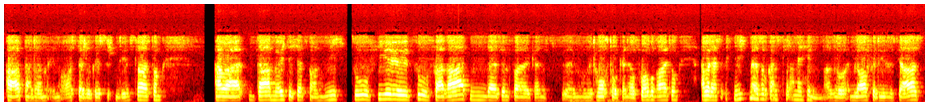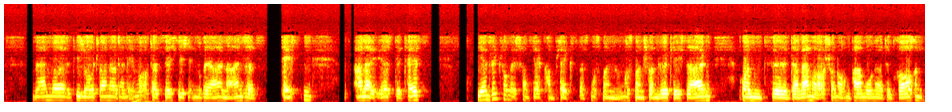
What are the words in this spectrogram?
Partner dann eben aus der logistischen Dienstleistung. Aber da möchte ich jetzt noch nicht zu viel zu verraten. Da sind wir ganz äh, mit Hochdruck in der Vorbereitung. Aber das ist nicht mehr so ganz lange hin. Also im Laufe dieses Jahres werden wir die Loadrunner dann eben auch tatsächlich im realen Einsatz testen. Allererste Tests. Die Entwicklung ist schon sehr komplex, das muss man, muss man schon wirklich sagen. Und äh, da werden wir auch schon noch ein paar Monate brauchen.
